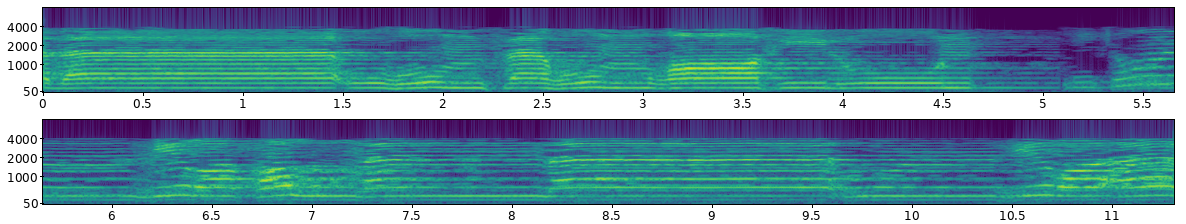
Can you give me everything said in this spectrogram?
آباؤهم فهم غافلون لتنذر قوما ما أنذر آباؤهم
